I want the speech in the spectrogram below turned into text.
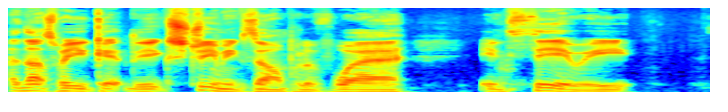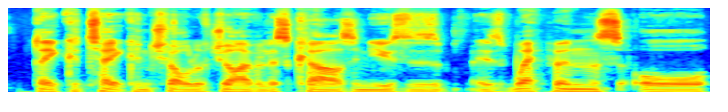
And that's where you get the extreme example of where, in theory, they could take control of driverless cars and use as, as weapons or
